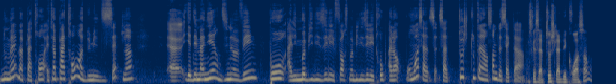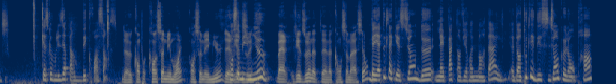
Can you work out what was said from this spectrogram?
nous-mêmes un patron. Être un patron en 2017, là, euh, il y a des manières d'innover pour aller mobiliser les forces, mobiliser les troupes. Alors, pour moi, ça, ça- ça touche tout un ensemble de secteurs. Est-ce que ça touche la décroissance? Qu'est-ce que vous voulez dire par décroissance? De consommer moins, consommer mieux, de Consommer réduire, mieux? ben, réduire notre, notre consommation. Bien, il y a toute la question de l'impact environnemental. Dans toutes les décisions que l'on prend,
